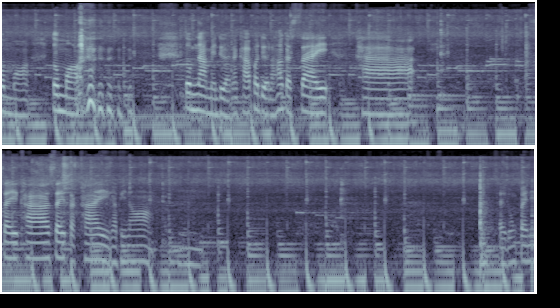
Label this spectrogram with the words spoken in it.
ต้มหมอต้มหมอต้มน้ำให้เดือดนะคะ พอเดือดแล้วเราก็ใส่ขาใส่ขาใส่ตะไคร้ค่ะพี่น้องใส่ลงไปใน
